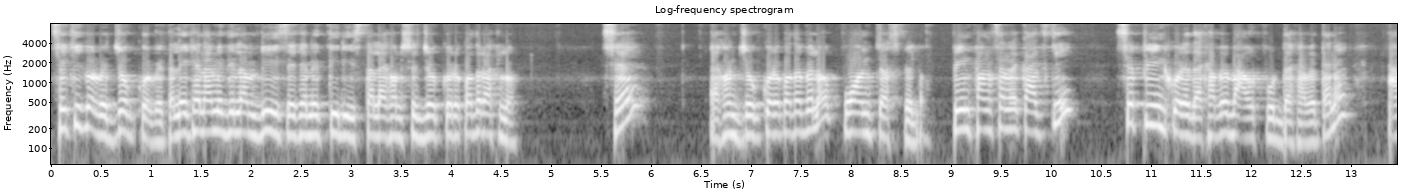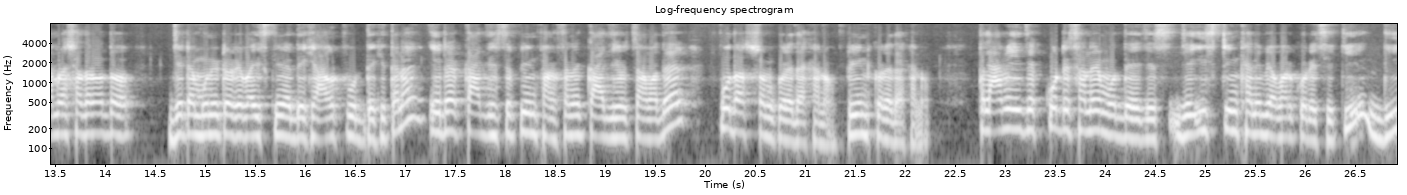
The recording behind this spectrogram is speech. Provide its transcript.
সে কি করবে? যোগ করবে। তাহলে এখানে আমি দিলাম বিশ, এখানে তিরিশ, তাহলে এখন সে যোগ করে কত রাখল? সে এখন যোগ করে কত পেল? পঞ্চাশ পেল। প্রিন্ট ফাংশনের কাজ কি? সে প্রিন্ট করে দেখাবে বা আউটপুট দেখাবে, তাই না? আমরা সাধারণত যেটা মনিটরে বা স্ক্রিনে দেখি আউটপুট দেখি, তাই না? এটার কাজ হচ্ছে প্রিন্ট ফাংশনের কাজই হচ্ছে আমাদের প্রদর্শন করে দেখানো প্রিন্ট করে দেখানো। তাহলে আমি এই যে কোটেশনের মধ্যে যে যে স্ট্রিংখানি ব্যবহার করেছি কি? দি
